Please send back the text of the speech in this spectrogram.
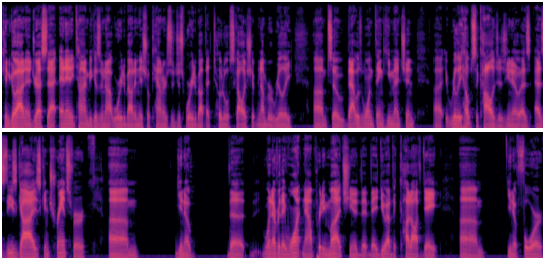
can go out and address that at any time because they're not worried about initial counters. They're just worried about that total scholarship number, really. Um, so that was one thing he mentioned. Uh, it really helps the colleges, you know, as as these guys can transfer, um, you know, the whenever they want now, pretty much, you know, they, they do have the cutoff date, um, you know, for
